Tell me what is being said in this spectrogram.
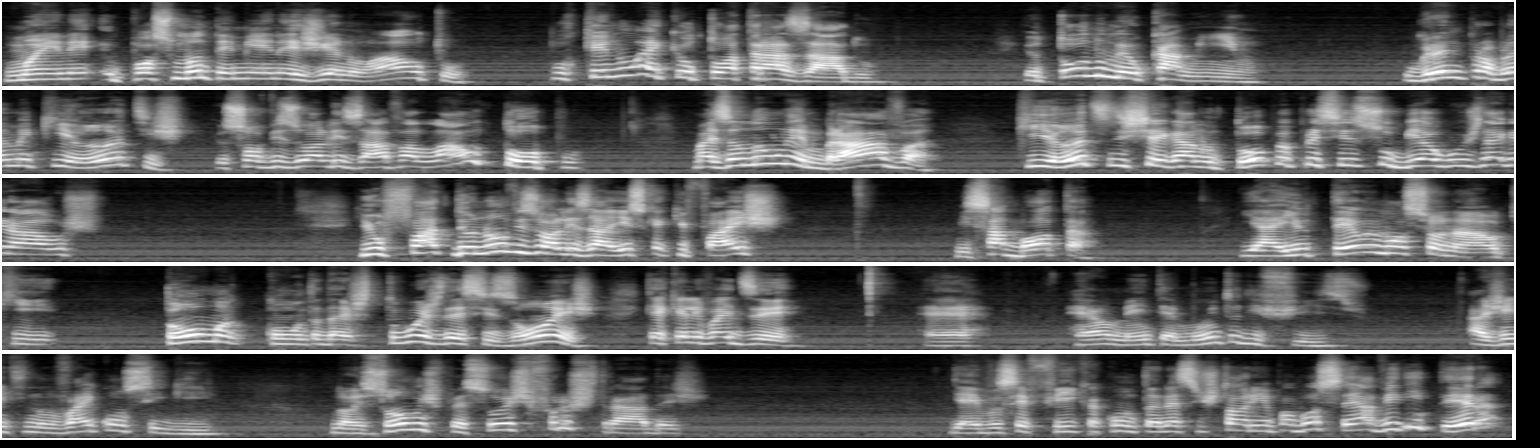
uma, eu posso manter minha energia no alto, porque não é que eu estou atrasado, eu estou no meu caminho. O grande problema é que antes eu só visualizava lá o topo, mas eu não lembrava que antes de chegar no topo eu preciso subir alguns degraus. E o fato de eu não visualizar isso, o que é que faz? Me sabota. E aí o teu emocional que toma conta das tuas decisões, o que é que ele vai dizer? É, realmente é muito difícil. A gente não vai conseguir. Nós somos pessoas frustradas. E aí você fica contando essa historinha para você a vida inteira.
